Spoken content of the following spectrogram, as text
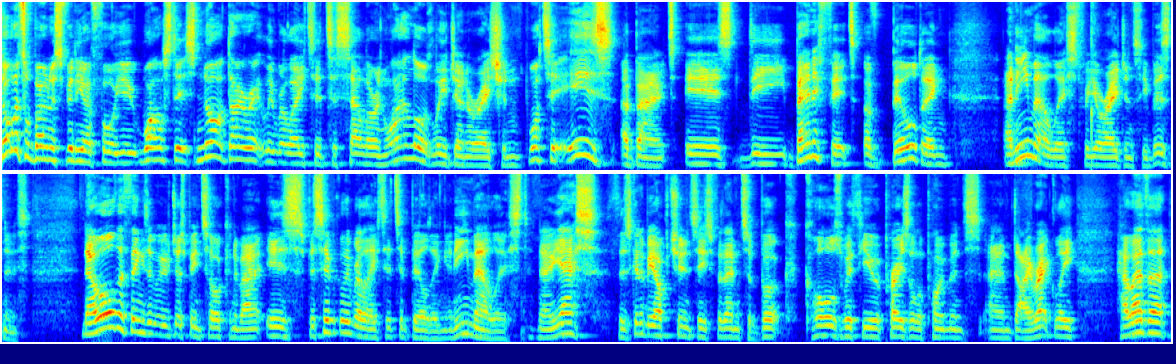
So a little bonus video for you, whilst it's not directly related to seller and landlord lead generation, what it is about is the benefit of building an email list for your agency business. Now all the things that we've just been talking about is specifically related to building an email list. Now yes, there's going to be opportunities for them to book calls with you, appraisal appointments um, directly. However,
